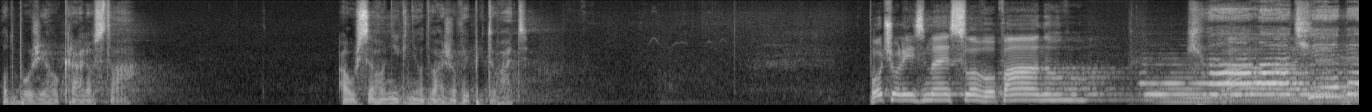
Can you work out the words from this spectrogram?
od Božieho kráľovstva. A už sa ho nik neodvážil vypitovať. Počuli sme slovo pánu. Chvála Tebe,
